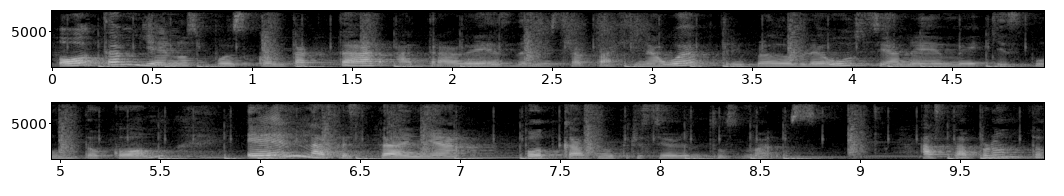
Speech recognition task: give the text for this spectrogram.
O también nos puedes contactar a través de nuestra página web www.cianemx.com en la pestaña Podcast Nutrición en tus manos. Hasta pronto.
